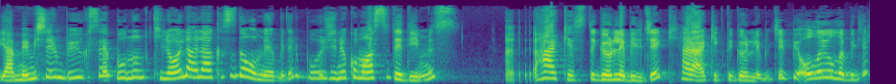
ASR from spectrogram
yani memişlerin büyükse bunun kiloyla alakası da olmayabilir. Bu jinekomasti dediğimiz herkeste görülebilecek, her erkekte görülebilecek bir olay olabilir.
